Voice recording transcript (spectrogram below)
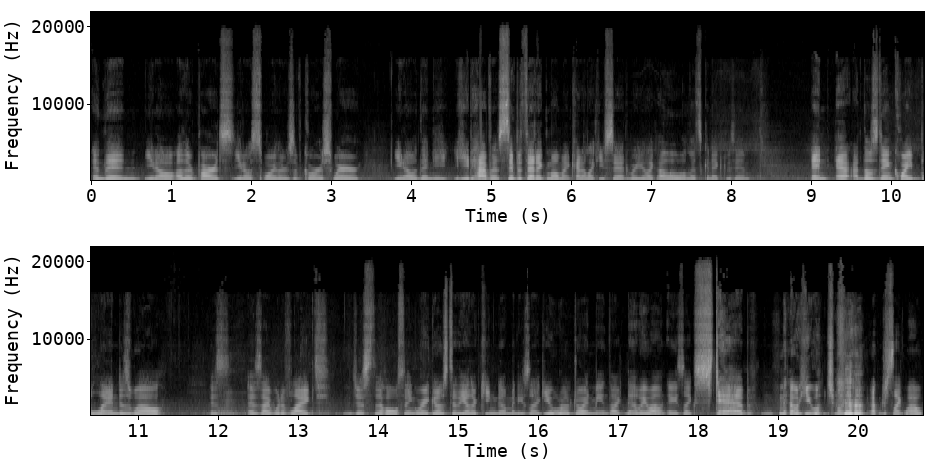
and then you know other parts you know spoilers of course where you know then he he'd have a sympathetic moment kind of like you said where you're like oh let's connect with him, and uh, those didn't quite blend as well as as I would have liked. Just the whole thing where he goes to the other kingdom and he's like, "You will join me," and like, "No, we won't." And he's like, "Stab." No, you will join me. I'm just like, "Whoa."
